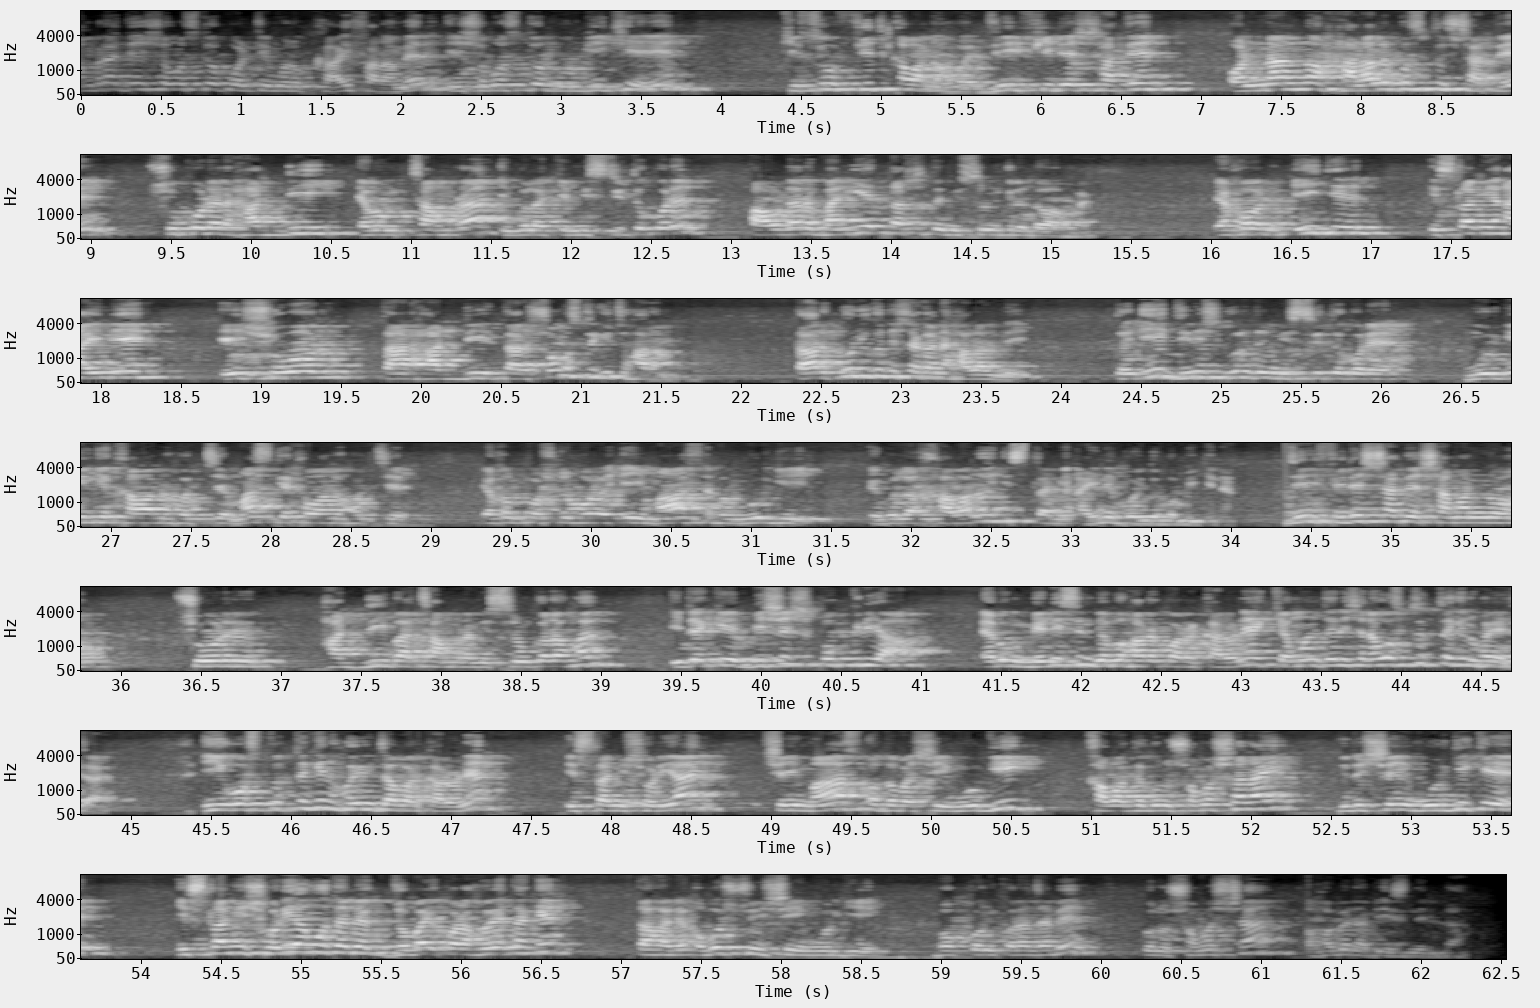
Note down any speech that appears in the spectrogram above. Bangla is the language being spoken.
আমরা যে সমস্ত পোলট্রি মুরগ খাই ফার্মের, এই সমস্ত মুরগিকে কিছু ফিড খাওয়ানো হয়। যেই ফিডের সাথে অন্যান্য হালাল বস্তুর সাথে শুকরের হাড্ডি এবং চামড়া এগুলাকে মিশ্রিত করে পাউডার বানিয়ে তার সাথে মিশ্রণ করে দেওয়া হয়। এখন এই যে ইসলামী আইনে এই শুয়োর, তার হাড্ডি, তার সমস্ত কিছু হারাম। তার কোনো কিছু সেখানে হালাল নেই। তো এই জিনিসগুলো যে মিশ্রিত করে মুরগিকে খাওয়ানো হচ্ছে, মাছকে খাওয়ানো হচ্ছে এখন প্রশ্ন হলো, এই মাছ এবং মুরগি এগুলো খাওয়ানো ইসলামী আইনে বৈধ হবে কিনা? যেই ফিডের সাথে সামান্য শুয়োরের হাড্ডি বা চামড়া মিশ্রণ করা হয়, এটাকে বিশেষ প্রক্রিয়া এবং মেডিসিন ব্যবহার করার কারণে কেমন জানি সেটা অস্তিত্বহীন হয়ে যায়। এই অস্তিত্বহীন হয়ে যাওয়ার কারণে ইসলামী শরিয়ায় সেই মাছ অথবা সেই মুরগি খাওয়াতে কোনো সমস্যা নাই। যদি সেই মুরগিকে ইসলামী শরিয়া মোতাবেক জবাই করা হয়ে থাকে তাহলে অবশ্যই সেই মুরগি বক্ষণ করা যাবে কোনো সমস্যা হবে না ইজনিল্লাহ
